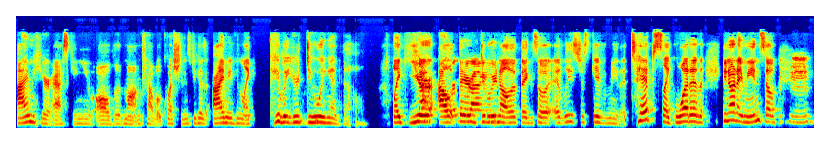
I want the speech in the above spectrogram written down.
I'm here asking you all the mom travel questions because I'm even like, okay, but you're doing it though. Like you're out there trying. doing all the things. So at least just give me the tips. Like, what are the, you know what I mean? So Mhm.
